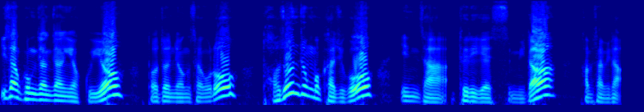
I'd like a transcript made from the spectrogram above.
이상 공장장이었고요. 더 좋은 영상으로 더 좋은 종목 가지고 인사드리겠습니다. 감사합니다.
